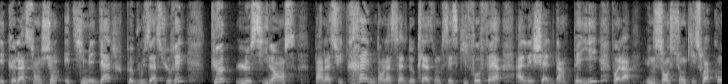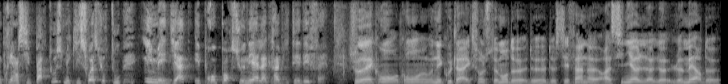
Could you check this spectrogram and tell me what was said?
et que la sanction est immédiate, je peux vous assurer que que le silence par la suite règne dans la salle de classe. Donc c'est ce qu'il faut faire à l'échelle d'un pays. Voilà, une sanction qui soit compréhensible par tous, mais qui soit surtout immédiate et proportionnée à la gravité des faits. Je voudrais qu'on écoute la réaction justement de, Stéphane Rassignol, le maire de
